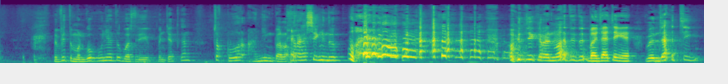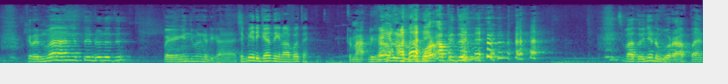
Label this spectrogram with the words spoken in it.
Tapi temen gue punya tuh pas dipencet kan, cok keluar anjing pelek racing tuh. Anjing keren banget itu. ban cacing ya Ban cacing. Keren banget tuh dulu tuh. Pengen cuman gak dikasih. tapi diganti knalpotnya Kena dikasih udah, udah bore up itu. Sepatunya udah bore upan.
